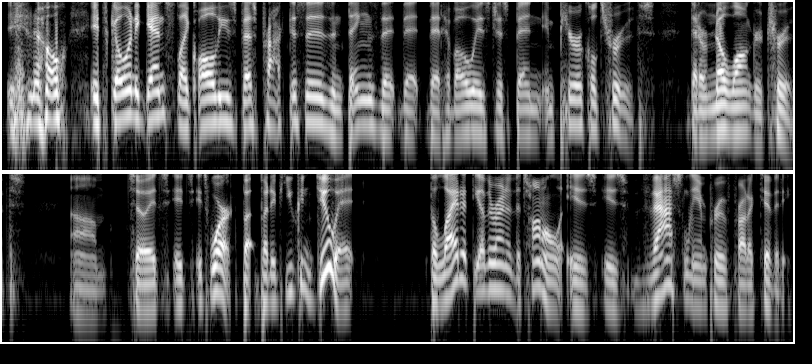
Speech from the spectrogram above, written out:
You know, it's going against like all these best practices and things that that that have always just been empirical truths that are no longer truths. Um, so it's it's it's work, but but if you can do it, the light at the other end of the tunnel is is vastly improved productivity.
